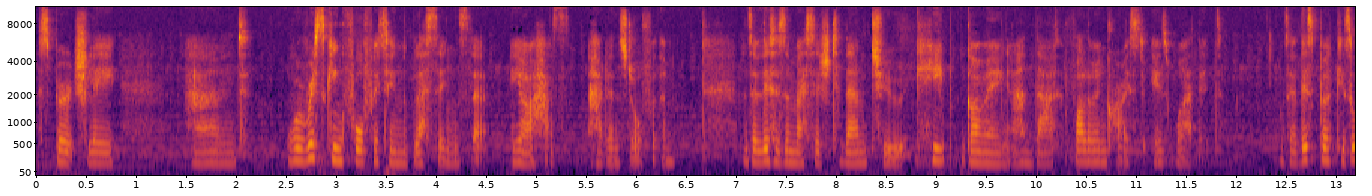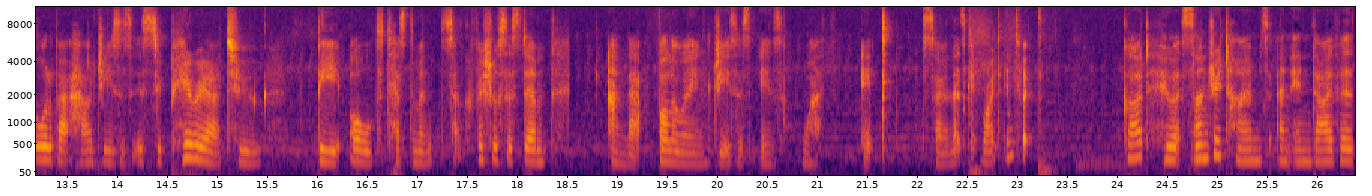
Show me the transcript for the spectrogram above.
spiritually and were risking forfeiting the blessings that Yah has had in store for them. And so, this is a message to them to keep going and that following Christ is worth it. And so, this book is all about how Jesus is superior to the Old Testament sacrificial system and that following Jesus is worth it. So, let's get right into it. God, who at sundry times and in divers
